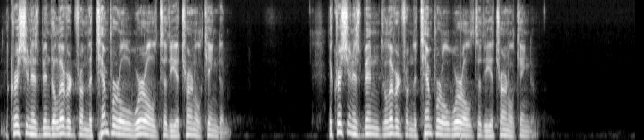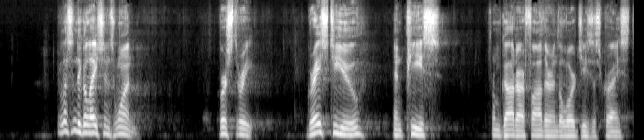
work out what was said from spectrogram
The Christian has been delivered from the temporal world to the eternal kingdom. The Christian has been delivered from the temporal world to the eternal kingdom. Listen to Galatians 1, verse 3. Grace to you and peace from God our Father and the Lord Jesus Christ.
